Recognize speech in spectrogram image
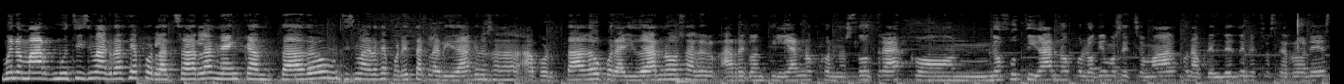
Bueno, Marc, muchísimas gracias por la charla, me ha encantado. Muchísimas gracias por esta claridad que nos ha aportado, por ayudarnos a, reconciliarnos con nosotras, con no fustigarnos con lo que hemos hecho mal, con aprender de nuestros errores,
